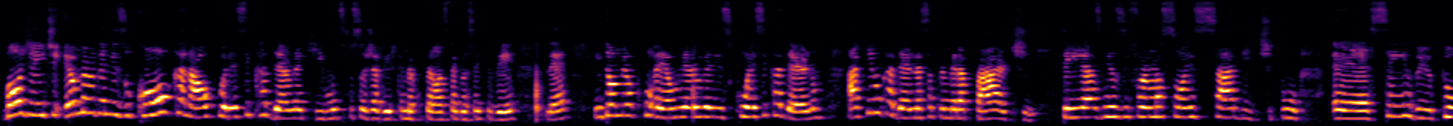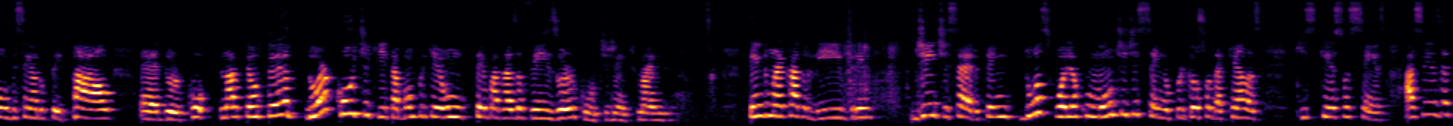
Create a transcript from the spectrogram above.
Bom, gente, eu me organizo com o canal por esse caderno aqui. Muitas pessoas já viram que me acompanham no Instagram sempre vê, né? Então eu me organizo com esse caderno. Aqui no caderno, nessa primeira parte, tem as minhas informações, sabe? Tipo, é, senha do YouTube, senha do PayPal, é, do Orkut. Não, tem o do Orkut aqui, tá bom? Porque um tempo atrás eu fiz Orkut, gente, mas tem do Mercado Livre. Gente, sério, tem duas folhas com um monte de senha, porque eu sou daquelas que esqueço as senhas. As senhas é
